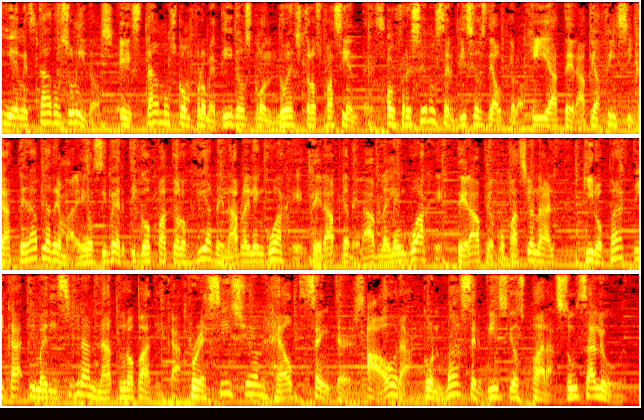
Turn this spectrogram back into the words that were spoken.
y en Estados Unidos. Estamos comprometidos con nuestros pacientes. Ofrecemos servicios de audiología, terapia física, terapia de mareos y vértigo, patología del habla y lenguaje, terapia del habla y lenguaje, terapia ocupacional, quiropráctica y medicina naturopática. Precision Health Centers, ahora con más servicios para su salud.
